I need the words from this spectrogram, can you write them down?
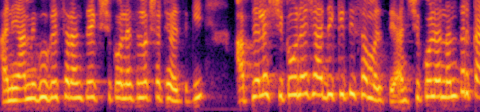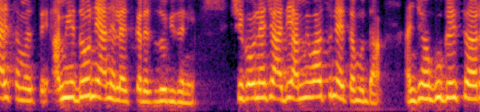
आणि आम्ही घुगे सरांचं एक शिकवण्याचं लक्ष ठेवायचं की आपल्याला शिकवण्याच्या आधी किती समजते आणि शिकवल्यानंतर काय समजते? आम्ही हे दोन्ही अनालाइज करायचो दोघी जणी शिकवण्याच्या आधी आम्ही वाचून यायचा मुद्दा. आणि जेव्हा घुगे सर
